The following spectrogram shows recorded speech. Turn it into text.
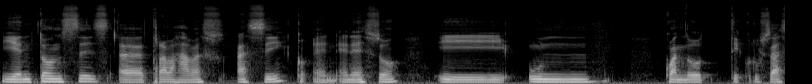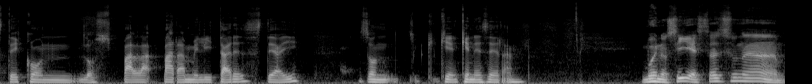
Y entonces eh, trabajabas así, en, en, eso, y un, cuando te cruzaste con los paramilitares de ahí, son, ¿quiénes eran? Bueno, sí, esta es una,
